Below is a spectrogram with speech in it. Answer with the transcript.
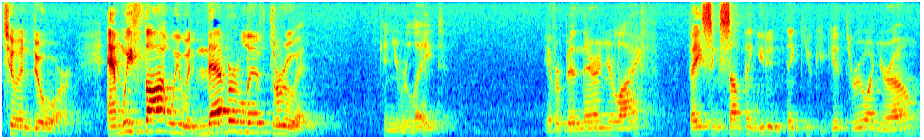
to endure. And we thought we would never live through it. Can you relate? You ever been there in your life? Facing something you didn't think you could get through on your own?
